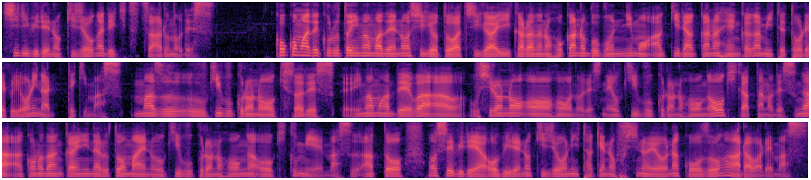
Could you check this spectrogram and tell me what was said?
尻びれの基状ができつつあるのです。ここまで来ると今までの稚魚とは違い、体の他の部分にも明らかな変化が見て取れるようになってきます。まず、浮き袋の大きさです。今までは後ろの方のですね、浮き袋の方が大きかったのですが、この段階になると前の浮き袋の方が大きく見えます。あと、背びれや尾びれの基上に竹の節のような構造が現れます。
